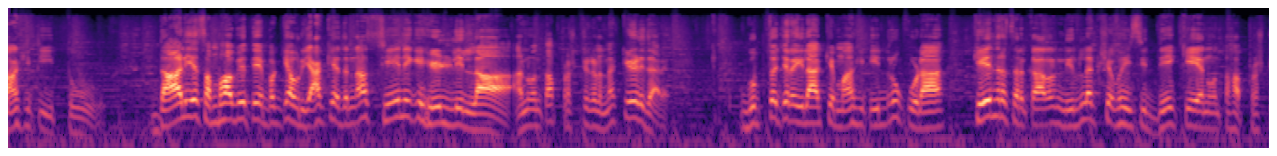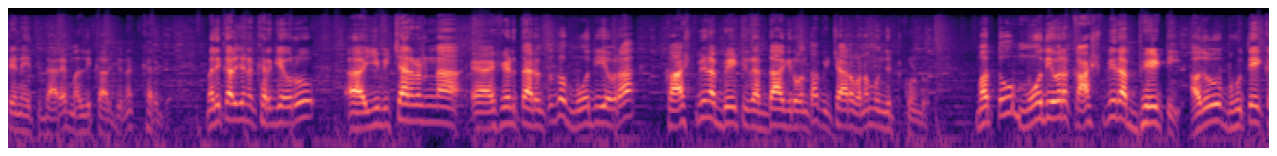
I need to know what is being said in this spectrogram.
ಮಾಹಿತಿ ಇತ್ತು. ದಾಳಿಯ ಸಂಭಾವ್ಯತೆಯ ಬಗ್ಗೆ ಅವರು ಯಾಕೆ ಅದನ್ನು ಸೇನೆಗೆ ಹೇಳಲಿಲ್ಲ ಅನ್ನುವಂಥ ಪ್ರಶ್ನೆಗಳನ್ನು ಕೇಳಿದ್ದಾರೆ. ಗುಪ್ತಚರ ಇಲಾಖೆ ಮಾಹಿತಿ ಇದ್ದರೂ ಕೂಡ ಕೇಂದ್ರ ಸರ್ಕಾರ ನಿರ್ಲಕ್ಷ್ಯ ವಹಿಸಿದ್ದೇಕೆ ಅನ್ನುವಂತಹ ಪ್ರಶ್ನೆಯನ್ನು ಎತ್ತಿದ್ದಾರೆ ಮಲ್ಲಿಕಾರ್ಜುನ ಖರ್ಗೆ. ಮಲ್ಲಿಕಾರ್ಜುನ ಖರ್ಗೆ ಅವರು ಈ ವಿಚಾರಗಳನ್ನು ಹೇಳ್ತಾ ಇರುವಂಥದ್ದು ಮೋದಿಯವರ ಕಾಶ್ಮೀರ ಭೇಟಿ ರದ್ದಾಗಿರುವಂಥ ವಿಚಾರವನ್ನು ಮುಂದಿಟ್ಟುಕೊಂಡು ಮತ್ತು ಮೋದಿಯವರ ಕಾಶ್ಮೀರ ಭೇಟಿ, ಅದು ಬಹುತೇಕ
